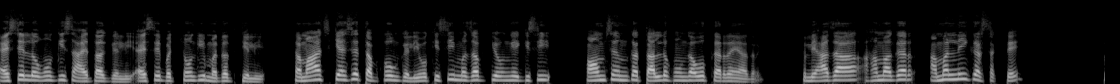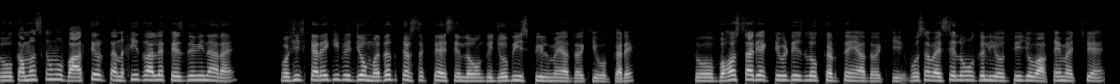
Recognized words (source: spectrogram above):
ऐसे लोगों की सहायता के लिए, ऐसे बच्चों की मदद के लिए, समाज के ऐसे तबकों के लिए, वो किसी मज़हब के होंगे, किसी कौम से उनका ताल्लुक होगा, वो कर रहे हैं याद रखें। तो लिहाजा हम अगर अमल नहीं कर सकते तो कम अज़ कम वो बातें और तनकीद वाले फ़ेज़ में भी ना रहें। कोशिश करें कि फिर जो मदद कर सकते हैं ऐसे लोगों की, जो भी इस फ़ील्ड में याद रखिए वो करे। तो बहुत सारी एक्टिविटीज़ लोग करते हैं याद रखिए। वो सब ऐसे लोगों के लिए होती है जो वाकई में अच्छे हैं,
